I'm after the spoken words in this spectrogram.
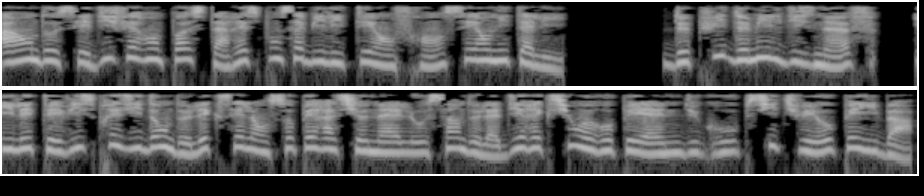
a endossé différents postes à responsabilité en France et en Italie. Depuis 2019, il était vice-président de l'excellence opérationnelle au sein de la direction européenne du groupe situé aux Pays-Bas.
